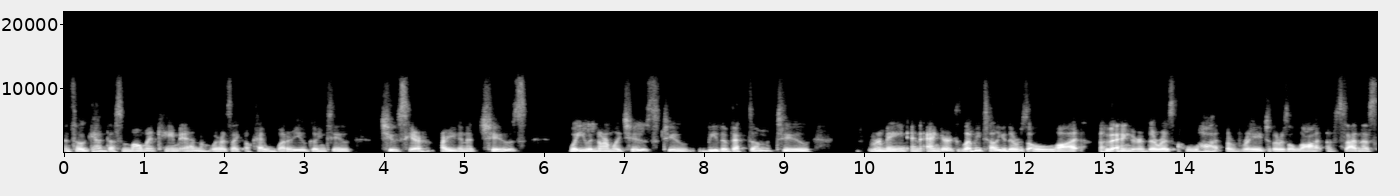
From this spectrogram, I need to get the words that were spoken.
And so again this moment came in where it's like okay what are you going to choose here? Are you going to choose what you would normally choose to be the victim, to remain in anger? Because let me tell you there was a lot of anger. There was a lot of rage. There was a lot of sadness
